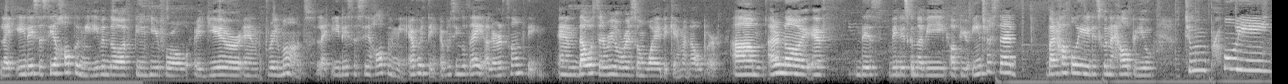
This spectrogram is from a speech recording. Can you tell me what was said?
like it is still helping me even though I've been here for a year and three months. Like it is still helping me. Everything every single day I learned something. And that was the real reason why I became an au um, I don't know if this video is gonna be of your interest but hopefully it is gonna help you to probably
